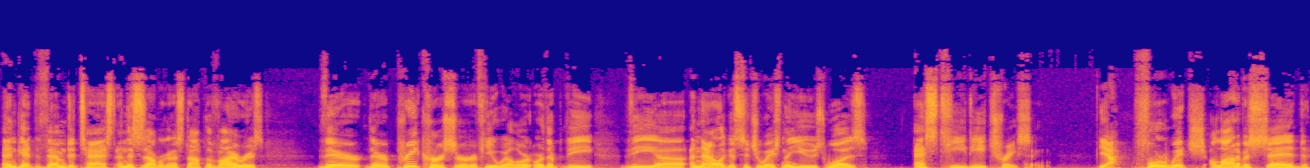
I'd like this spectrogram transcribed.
and get them to test. And this is how we're going to stop the virus. Their, their precursor, if you will, or, or the, the, the, uh, analogous situation they used was STD tracing. Yeah. For which a lot of us said,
